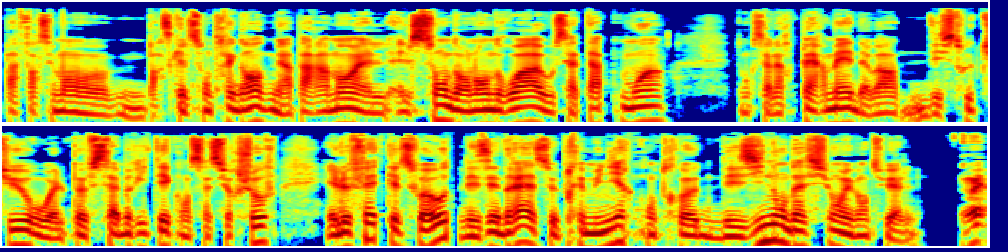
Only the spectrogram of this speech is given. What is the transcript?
pas forcément euh, parce qu'elles sont très grandes, mais apparemment, elles, sont dans l'endroit où ça tape moins. Donc, ça leur permet d'avoir des structures où elles peuvent s'abriter quand ça surchauffe. Et le fait qu'elles soient hautes les aiderait à se prémunir contre des inondations éventuelles. Ouais.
